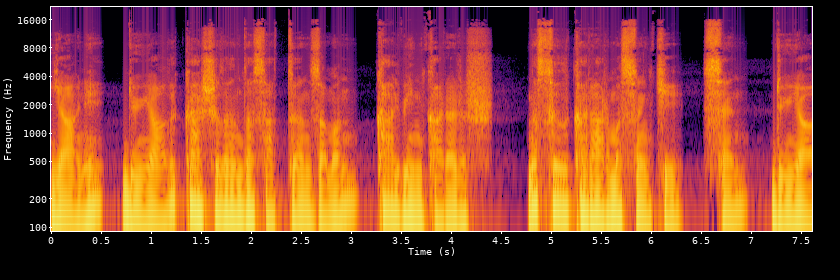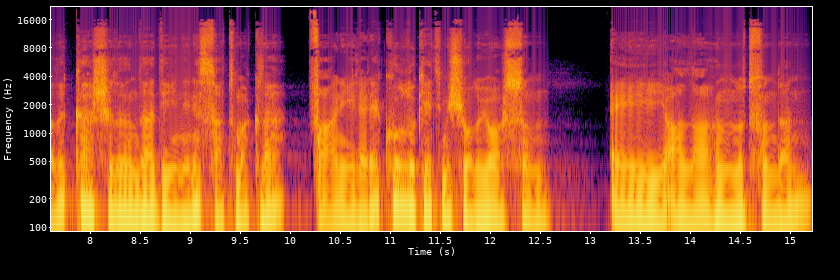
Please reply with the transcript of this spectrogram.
yani dünyalık karşılığında sattığın zaman kalbin kararır. Nasıl kararmasın ki sen dünyalık karşılığında dinini satmakla fanilere kulluk etmiş oluyorsun. Ey Allah'ın lütfundan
